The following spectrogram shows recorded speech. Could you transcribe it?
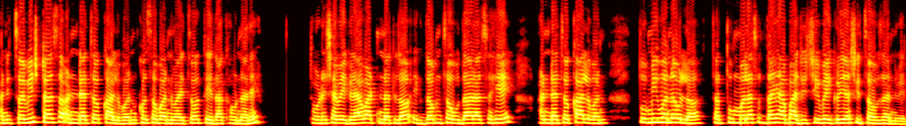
आणि चविष्ट असं अंड्याचं कालवण कसं बनवायचं ते दाखवणार आहे. थोड्याशा वेगळ्या वाटणातलं एकदम चवदार असं हे अंड्याचं कालवण तुम्ही बनवलं तर तुम्हाला सुद्धा ह्या भाजीची वेगळी अशी चव जाणवेल.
